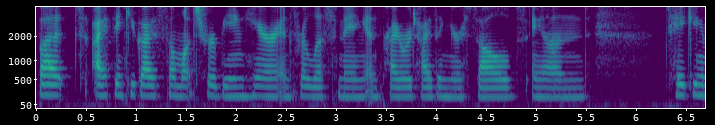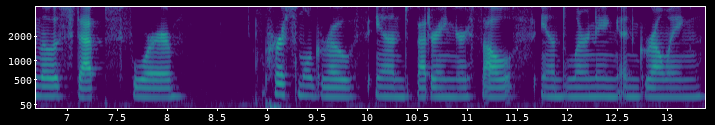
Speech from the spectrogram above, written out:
But I thank you guys so much for being here and for listening and prioritizing yourselves and taking those steps for personal growth and bettering yourself and learning and growing.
